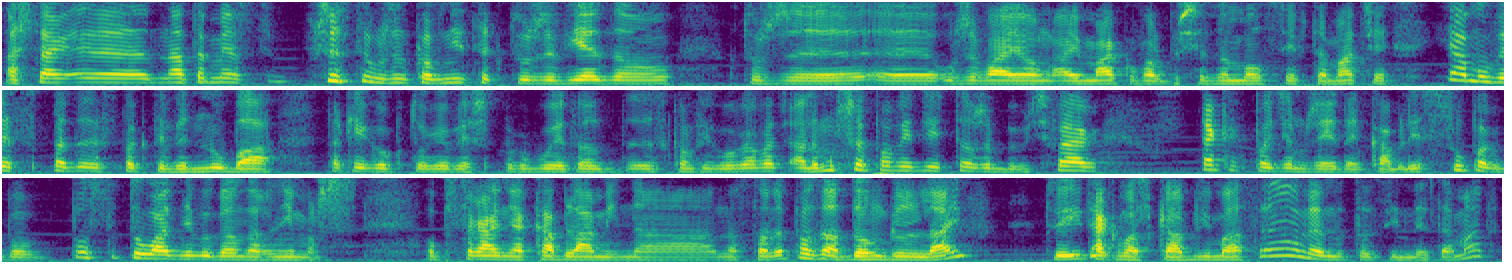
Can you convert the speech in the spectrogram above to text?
Aż tak, e, natomiast wszyscy użytkownicy, którzy wiedzą, którzy e, używają iMaców albo siedzą mocniej w temacie, ja mówię z perspektywy nuba, takiego, który wiesz, próbuje to skonfigurować, ale muszę powiedzieć to, żeby być fair, tak jak powiedziałem, że jeden kabel jest super, bo po prostu to ładnie wygląda, że nie masz obsrania kablami na, na stole, poza dongle live, czyli tak masz kabli masę, ale no to jest inny temat.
